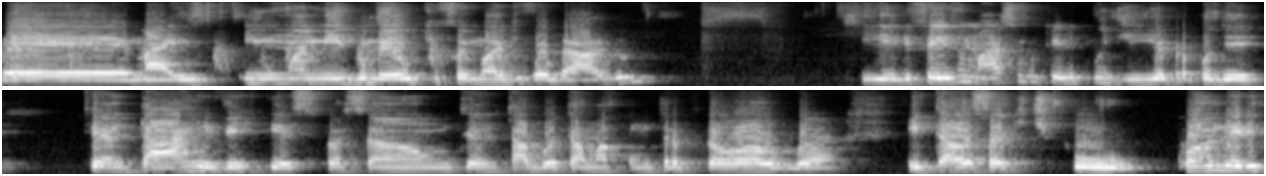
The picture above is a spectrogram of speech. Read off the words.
É, mas e um amigo meu que foi meu advogado, que ele fez o máximo que ele podia para poder tentar reverter a situação, tentar botar uma contraprova e tal. Só que, tipo, quando ele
